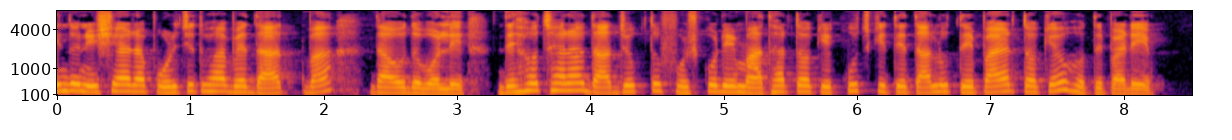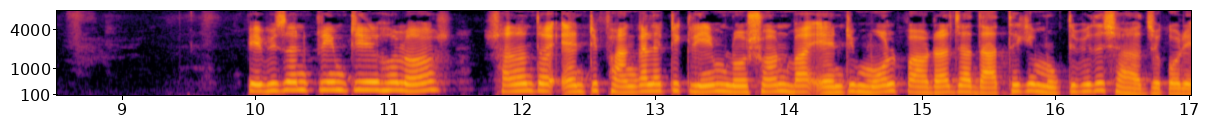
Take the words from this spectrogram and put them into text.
ইন্দোনেশিয়ারা পরিচিতভাবে দাঁত বা দাউদ বলে। দেহ ছাড়াও দাঁতযুক্ত ফুসকুড়ি মাথার ত্বকে কুচকিতে, তালুতে, পায়ের ত্বকেও হতে পারে। পেভিজন ক্রিমটি হলো সাধারণত অ্যান্টি ফাঙ্গাল একটি ক্রিম লোশন বা অ্যান্টি মোল্ড পাউডার যা দাঁত থেকে মুক্তি পেতে সাহায্য করে।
